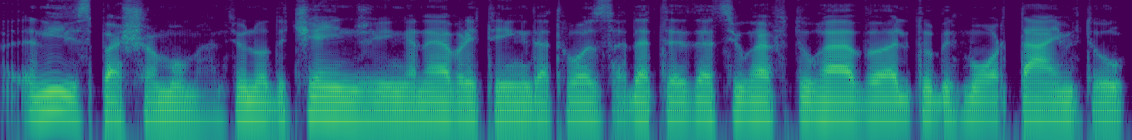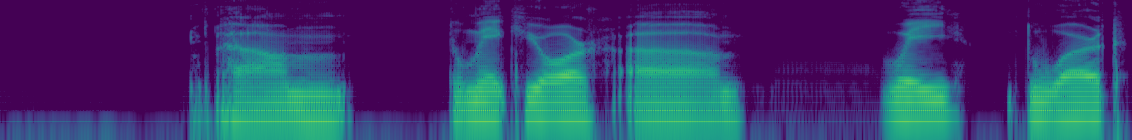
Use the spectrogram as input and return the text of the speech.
a really special moment, you know, the changing and everything. That was that that you have to have a little bit more time to um, to make your um, way to work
